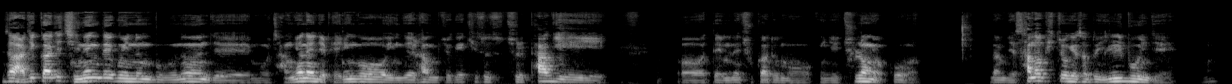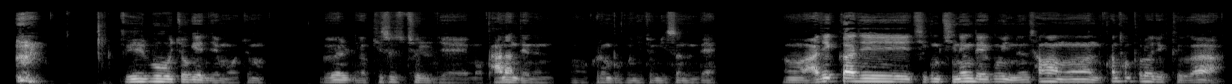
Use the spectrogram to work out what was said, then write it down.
그래서 아직까지 진행되고 있는 부분은 이제 뭐 작년에 이제 베링거 인겔함 쪽에 기술 수출 파기 어, 때문에 주가도 뭐 굉장히 출렁였고, 그다음 이제 산업피 쪽에서도 일부 이제 일부 쪽에 이제 뭐 좀 로열 기술 수출 이제 뭐 반환되는 어, 그런 부분이 좀 있었는데 어, 아직까지 지금 진행되고 있는 상황은 퀀텀 프로젝트가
